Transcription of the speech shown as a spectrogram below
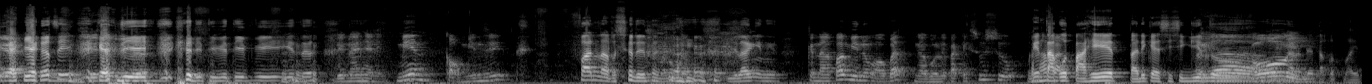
ya. kayak nggak sih? Biasanya Kayak di gitu. kayak di TV-TV gitu. Dia nanya nih, Min, kok Min sih? Fun harusnya dia nanya. bilang ini. Kenapa minum obat nggak boleh pakai susu? Mungkin Kenapa? takut pahit. Tadi kayak sisi gitu. Oh, Nah, iya. Dia takut pahit.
